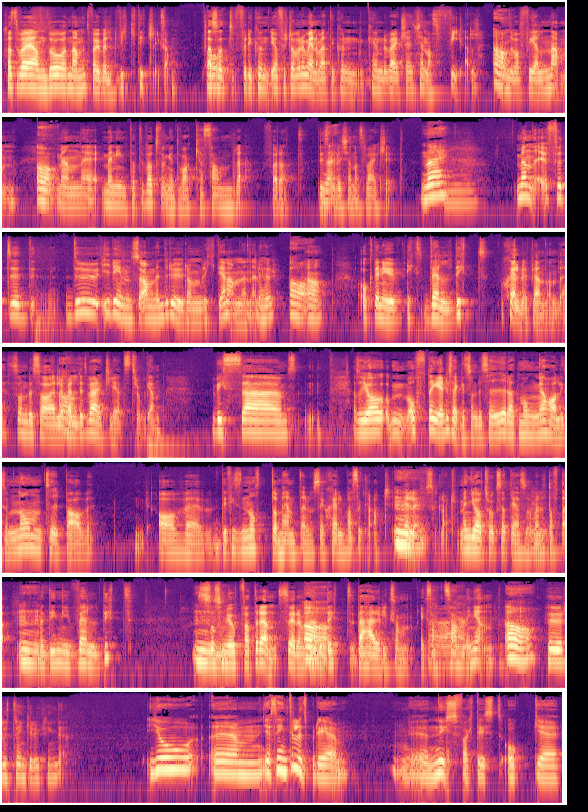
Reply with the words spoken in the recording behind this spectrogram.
Fast det var ändå, namnet var ju väldigt viktigt liksom. Alltså att, för det kunde, jag förstår vad du menar med att det kunde, kunde verkligen kännas fel. Om det var fel namn. Ja. Men, eh, men inte att det var tvunget att vara Cassandra. För att det Nej. skulle kännas verkligt. Nej. Men eh, för att eh, du, i din så använder du de riktiga namnen, eller hur? Ja. Och den är ju väldigt självutlämnande, som du sa, eller Ja. väldigt verklighetstrogen. Vissa, alltså jag, mm, ofta är det säkert som du säger att många har liksom någon typ av, av eh, det finns något de hämtar hos sig själva såklart. Eller såklart, men jag tror också att det är så väldigt ofta. Men din är ju väldigt, så som jag uppfattar den, så är den Ja. väldigt, det här är liksom exakt sanningen. Ja. Hur tänker du kring det? Jo, ehm, jag tänkte lite på det eh, nyss faktiskt. Och eh,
